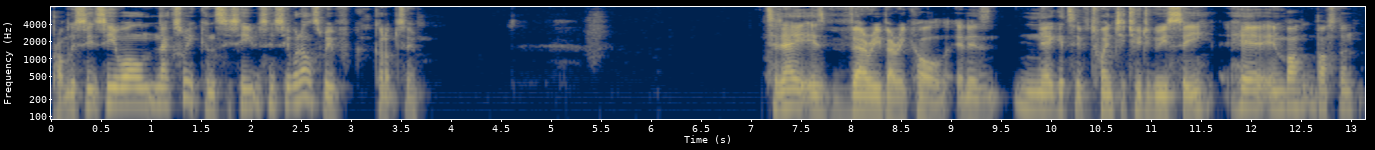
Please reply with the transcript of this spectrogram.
probably see, see you all next week and see, see, see what else we've got up to. Today is very, very cold. It is negative 22 degrees C here in Boston,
